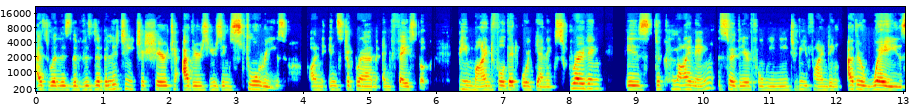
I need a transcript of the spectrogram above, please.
as well as the visibility to share to others using stories on Instagram and Facebook. Be mindful that organic scrolling is declining. So, therefore, we need to be finding other ways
